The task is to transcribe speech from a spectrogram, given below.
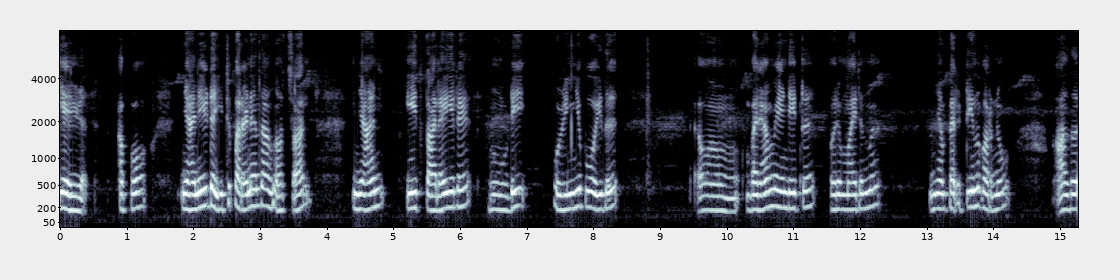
ഏഴ് അപ്പോൾ ഞാൻ ഈ ഡേറ്റ് പറയണത് എന്താണെന്ന് വെച്ചാൽ ഞാൻ ഈ തലയിലെ മുടി ഒഴിഞ്ഞു പോയത് വരാൻ വേണ്ടിയിട്ട് ഒരു മരുന്ന് ഞാൻ പുരട്ടിയെന്ന് പറഞ്ഞു. അത്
